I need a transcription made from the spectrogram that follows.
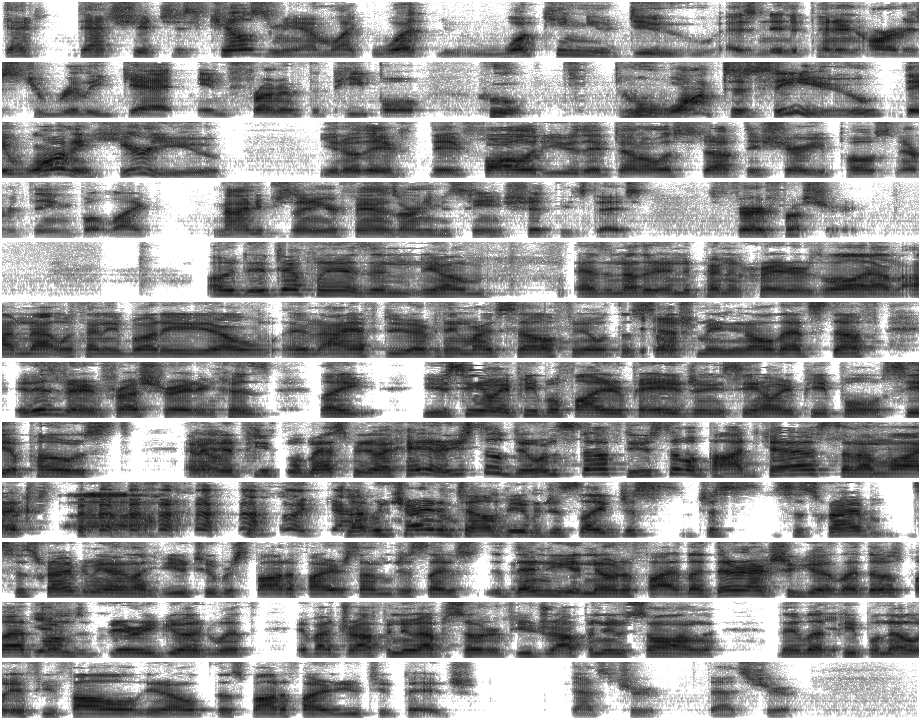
that that shit just kills me. I'm like, what what can you do as an independent artist to really get in front of the people who who want to see you? They want to hear you. You know, they've they've followed you, they've done all this stuff, they share your posts and everything, but like 90% of your fans aren't even seeing shit these days. It's very frustrating. Oh, it definitely is. And you know, as another independent creator as well. I'm, I'm not with anybody, you know, and I have to do everything myself, you know, with the yeah. social media and all that stuff. It is very frustrating because, like, you see how many people follow your page and you see how many people see a post. And. I get people mess me like, "Hey, are you still doing stuff? Do you still have a podcast?" And I'm like, oh. so "I've been trying to tell people just like just just subscribe subscribe to me on like YouTube or Spotify or something. Just like then you get notified. Like they're actually good. Like those platforms yeah. are very good with if I drop a new episode or if you drop a new song, they let yeah. people know if you follow, you know, the Spotify or YouTube page. That's true. That's true.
